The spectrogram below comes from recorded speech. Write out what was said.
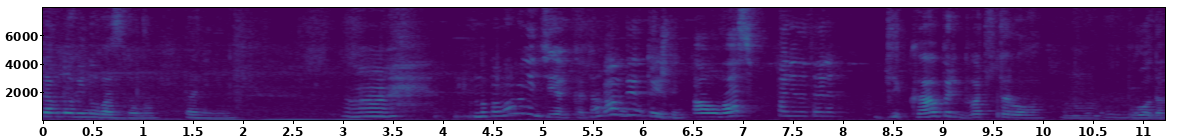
давно він у вас вдома, пані Ніна? А, Ну, по-моему, неделька, да? А один тиждень. А у вас, пані Наталя? Декабрь 22 года.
